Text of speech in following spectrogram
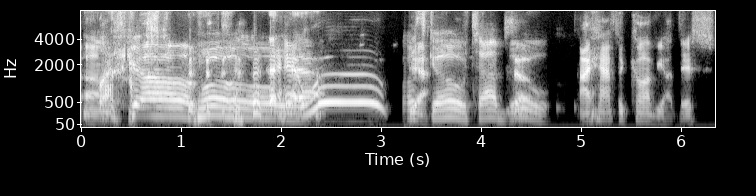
Um, Let's go. Whoa. Yeah. Let's Yeah. go. Taboo. So- I have to caveat this.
